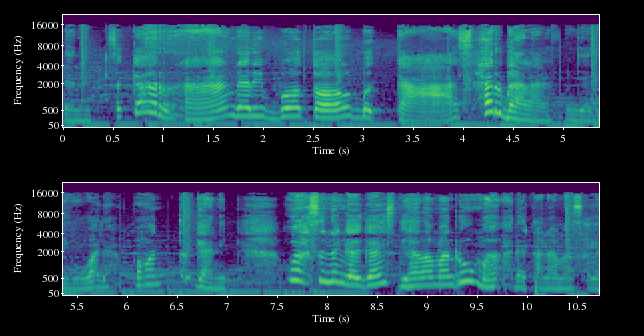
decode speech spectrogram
Dan sekarang dari botol bekas Herbalife menjadi wadah pohon organik. Wah seneng gak guys? Di halaman rumah ada tanaman sayur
